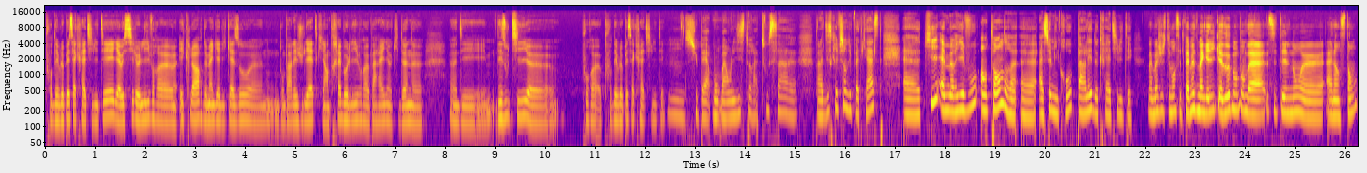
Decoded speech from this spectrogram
pour développer sa créativité. Il y a aussi le livre Éclore de Magali Caso, dont, dont, parlait Juliette, qui est un très beau livre, pareil, qui donne des, des, outils pour, pour, développer sa créativité. Hmm, super. Bon, bah, on listera tout ça dans la description du podcast. qui aimeriez-vous entendre à ce micro parler de créativité? Bah, moi, justement, cette fameuse Magali Caso dont on a cité le nom euh, à l'instant,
